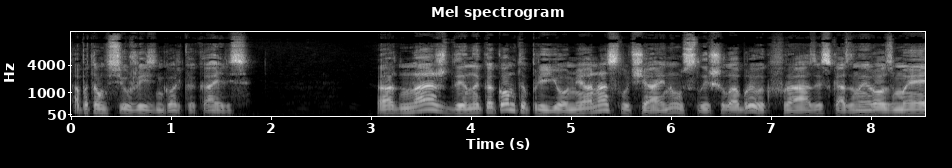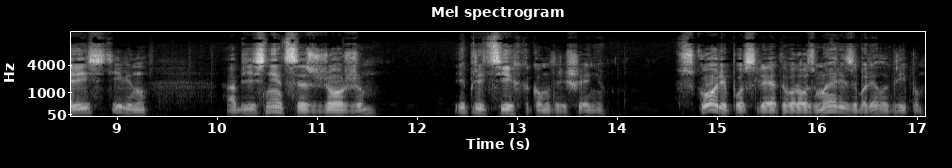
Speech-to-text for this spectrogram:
а потом всю жизнь горько каялись. Однажды на каком-то приеме она случайно услышала обрывок фразы, сказанной Розмэри Стивену, объясниться с Джорджем и прийти к какому-то решению. Вскоре после этого Розмэри заболела гриппом.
